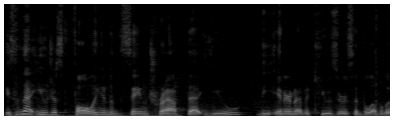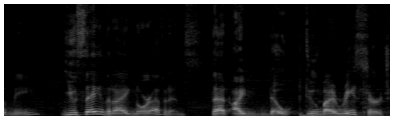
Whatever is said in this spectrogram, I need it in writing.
Isn't that you just falling into the same trap that you, the internet accusers, have leveled at me? You say that I ignore evidence, that I don't do my research,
